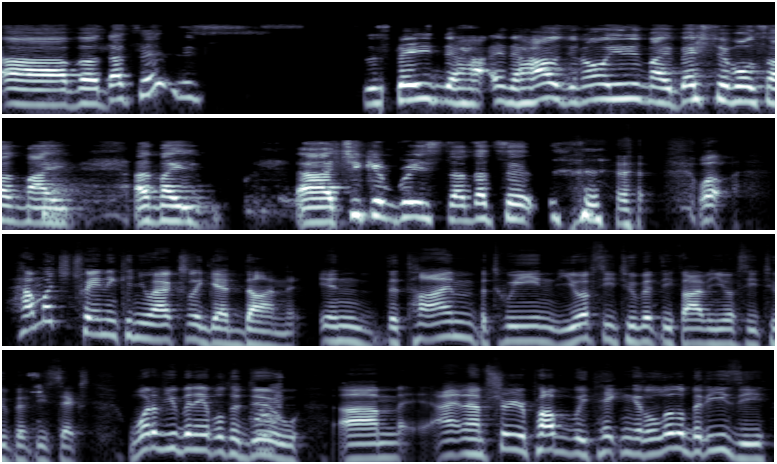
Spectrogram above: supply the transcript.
uh, but that's it. It's stay in the in the house, you know, eating my vegetables and my and my uh, chicken breast, and that's it. well, how much training can you actually get done in the time between UFC 255 and UFC 256? What have you been able to do? Um, and I'm sure you're probably taking it a little bit easy,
